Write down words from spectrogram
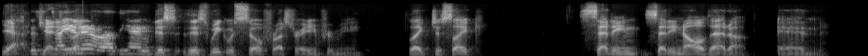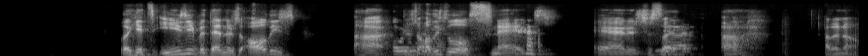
yeah, It's Jenny, like, at the end. this this week was so frustrating for me. Like just like setting setting all that up and like it's easy, but then there's all these ah there's all these little snags. and it's just like yeah. ah I don't know.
